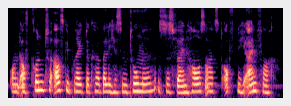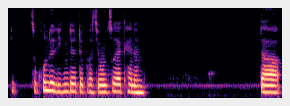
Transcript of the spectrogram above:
Und aufgrund ausgeprägter körperlicher Symptome ist es für einen Hausarzt oft nicht einfach, die zugrunde liegende Depression zu erkennen da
